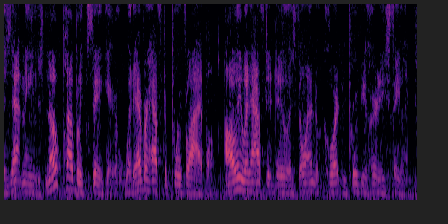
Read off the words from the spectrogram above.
is that means no public figure would ever have to prove libel. All he would have to do is go into court and prove you hurt his feelings,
